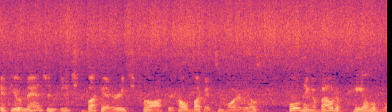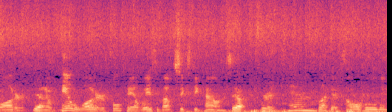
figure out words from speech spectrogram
if you imagine each bucket or each trough, they're called buckets in water wheels, holding about a pail of water. Yeah. And a pail of water, a full pail, weighs about 60 pounds. Yeah. There are 10 buckets all holding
